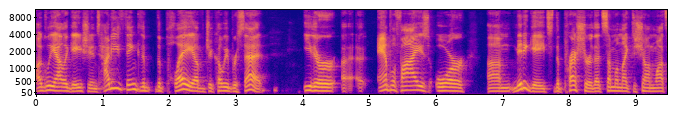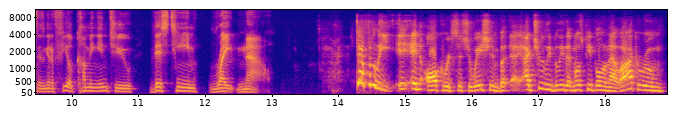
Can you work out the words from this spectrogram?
ugly allegations. How do you think the, the play of Jacoby Brissett either uh, uh, amplifies or um, mitigates the pressure that someone like Deshaun Watson is going to feel coming into this team right now? Definitely an awkward situation, but I, I truly believe that most people in that locker room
